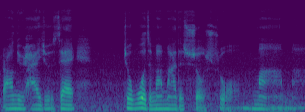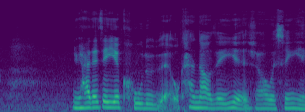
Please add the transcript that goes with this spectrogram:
然后女孩就在就握着妈妈的手说：“妈妈。”女孩在这一页哭，对不对？我看到这一页的时候，我声音也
